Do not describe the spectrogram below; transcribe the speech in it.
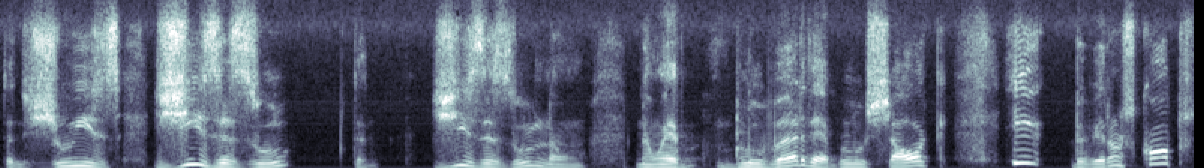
portanto, juiz, giz azul, giz azul, não, não é Bluebird, é Blue Shark, e beberam os copos.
